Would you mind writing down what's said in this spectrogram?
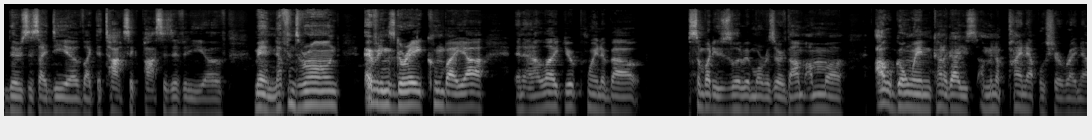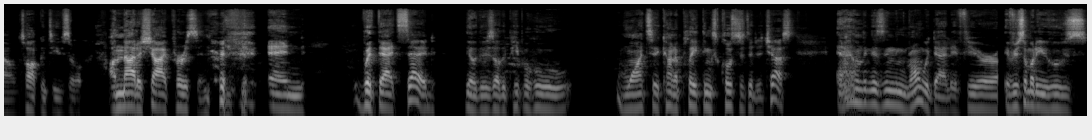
there's this idea of like the toxic positivity of man, nothing's wrong, everything's great, kumbaya. And, and I like your point about somebody who's a little bit more reserved. I'm I'm a outgoing kind of guy. I'm in a pineapple shirt right now talking to you, so I'm not a shy person. and with that said, you know, there's other people who want to kind of play things closer to the chest and i don't think there's anything wrong with that. If you're if you're somebody who's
